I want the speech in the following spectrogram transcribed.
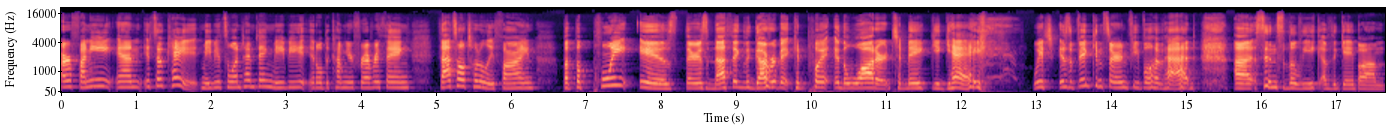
are funny and it's okay. Maybe it's a one-time thing, maybe it'll become your forever thing. That's all totally fine. But the point is, there's nothing the government can put in the water to make you gay, which is a big concern people have had uh, since the leak of the gay bomb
